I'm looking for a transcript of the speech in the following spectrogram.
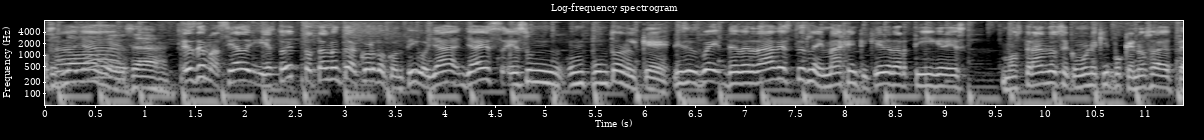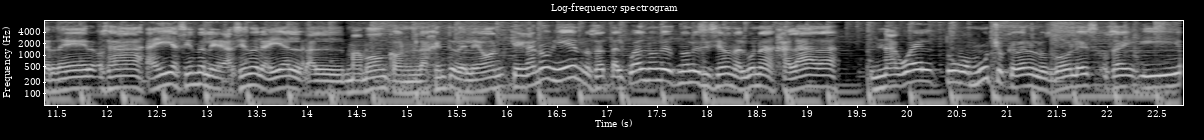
pues sea, no, ya- güey, o sea. Es demasiado y estoy totalmente de acuerdo contigo. Ya, ya es, es un, un punto en el que dices, güey, de verdad esta es la imagen que quiere dar Tigres. Mostrándose como un equipo que no sabe perder, o sea, ahí haciéndole, haciéndole ahí al, al mamón con la gente de León, que ganó bien, o sea, tal cual no les, no les hicieron alguna jalada. Nahuel tuvo mucho que ver en los goles, o sea, y,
